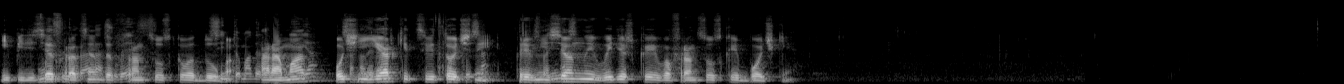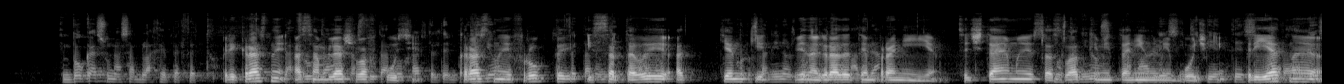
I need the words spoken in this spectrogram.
и 50% французского дуба. Аромат очень яркий, цветочный, привнесенный выдержкой во французской бочке. Прекрасный ассамбляж во вкусе. Красные фрукты и сортовые integrado, оттенки taninos винограда темпранье, сочетаемые со сладкими танинами бочки. Приятная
